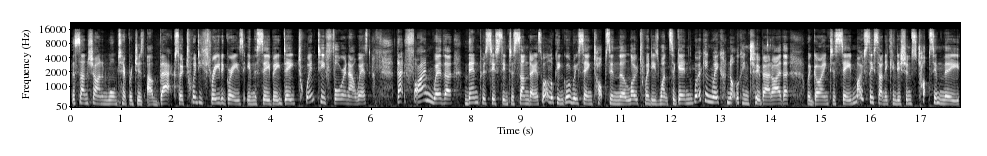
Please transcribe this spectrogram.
the sunshine and warm temperatures are back. So 23 degrees in the CBD, 24 in our west. That fine weather then persists into Sunday as well. Looking good. We're seeing tops in the low 20s once again. Working week not looking too bad either. We're going to see mostly sunny conditions, tops in the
